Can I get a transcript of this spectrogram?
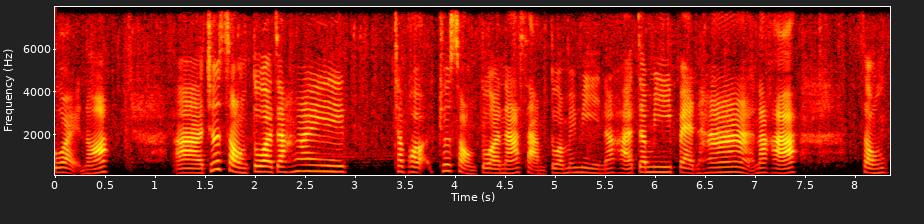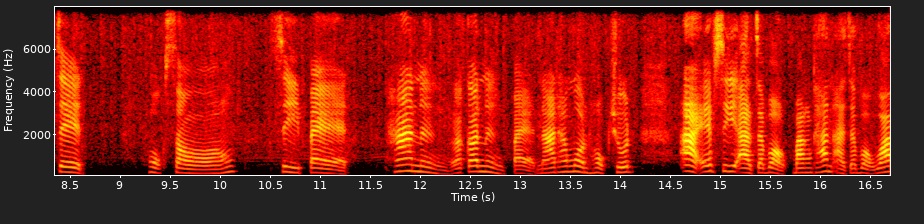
ด้วยเนาะชุด 2 ตัวจะให้เฉพาะชุด 2 ตัวนะ 3 ตัวไม่มีนะคะ จะมี 85 นะคะ 27 62 48 51 แล้วก็ 18 นะ ทั้งหมด 6 ชุดอ่า FC อาจจะบอกบางท่านอาจจะบอกว่า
